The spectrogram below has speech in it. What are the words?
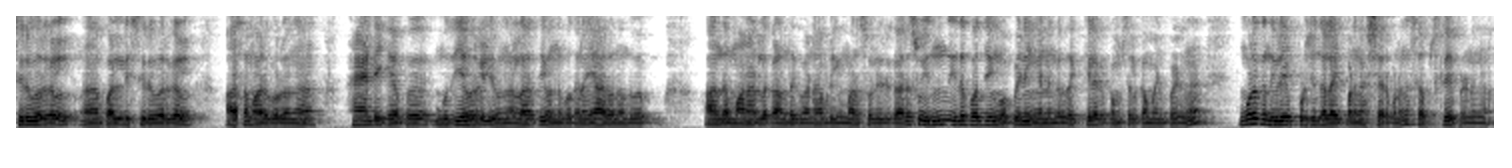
சிறுவர்கள் பள்ளி சிறுவர்கள் ஆசமாக இருக்கிறவங்க ஹேண்டிகேப்பு முதியவர்கள் இவங்க எல்லாத்தையும் வந்து பார்த்திங்கன்னா யார் வந்து அந்த அந்த மாநாட்டில் கலந்துக்க வேண்டாம் அப்படிங்கிற மாதிரி சொல்லியிருக்காரு. ஸோ இந்த இதை பற்றி உங்கள் ஒப்பீனியன் என்னங்கிறத கீழே கமெண்ட்ஸில் கமெண்ட் பண்ணுங்கள் உங்களுக்கு இந்த வீடியோ பிடிச்சிருந்தா லைக் பண்ணுங்கள் ஷேர் பண்ணுங்கள் சப்ஸ்கிரைப் பண்ணுங்கள்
